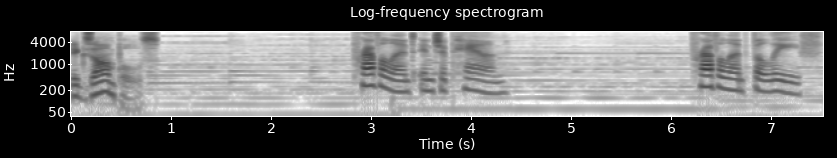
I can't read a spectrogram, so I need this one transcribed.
Examples Prevalent in Japan. Prevalent belief.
